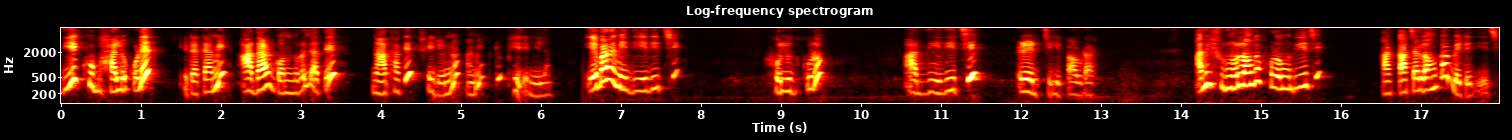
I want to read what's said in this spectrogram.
দিয়ে খুব ভালো করে এটাকে আমি আদার গন্ধটা যাতে না থাকে, সেই জন্য আমি একটু ভেজে নিলাম। এবার আমি দিয়ে দিচ্ছি হলুদ গুঁড়ো আর দিয়ে দিচ্ছি রেড চিলি পাউডার আমি শুকনো লঙ্কা ফোড়ন দিয়েছি আর কাঁচা লঙ্কা বেটে দিয়েছি।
